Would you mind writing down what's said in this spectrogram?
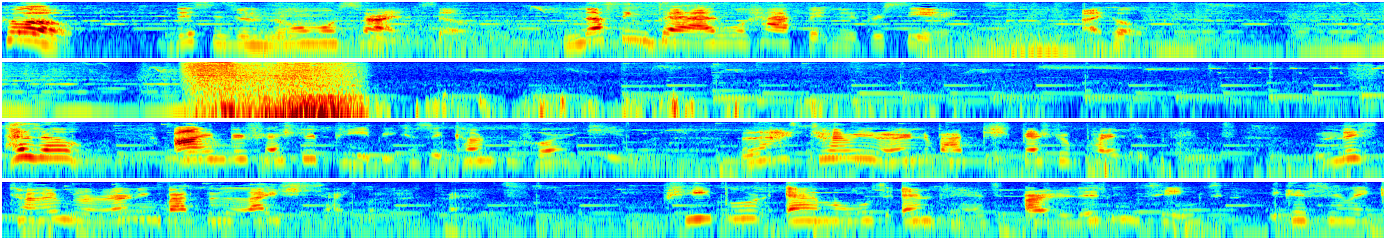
Hello. This is a normal sign, so nothing bad will happen in the proceedings. I hope. Hello, I'm Professor P because it comes before a Q. Last time we learned about the special parts of plants. This time we're learning about the life cycle of plants. People, animals, and plants are living things because they make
